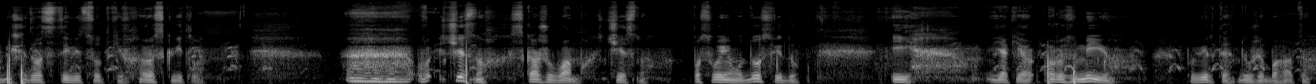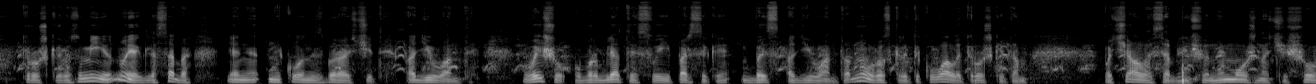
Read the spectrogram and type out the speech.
більше 20% розквітло. Чесно скажу вам, чесно, по своєму досвіду. І як я розумію, повірте, дуже багато трошки розумію. Ну, як для себе, я ні- нікого не збираюсь вчити. Адюванти. Вийшов обробляти свої персики без адюванта. Ну, розкритикували трошки там. Почалося, блін, що не можна чи що.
